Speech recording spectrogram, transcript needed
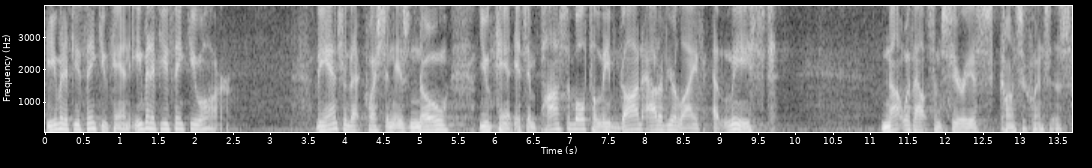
Even if you think you can, even if you think you are. The answer to that question is no, you can't. It's impossible to leave God out of your life, at least not without some serious consequences.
